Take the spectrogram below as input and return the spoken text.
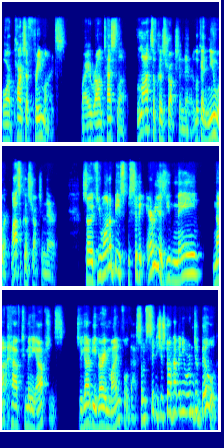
or parts of Fremont, right, around Tesla. Lots of construction there. Look at Newark, lots of construction there. So if you want to be specific areas, you may not have too many options. So you got to be very mindful of that. Some cities just don't have any room to build.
